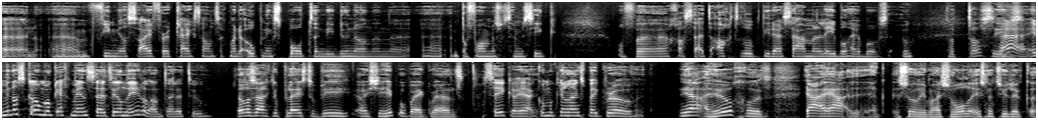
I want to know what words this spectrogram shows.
een ehm, female cypher krijgt dan zeg maar de openingsspot en die doen dan een, eh, eh, een performance met hun muziek. Of eh, gasten uit de achterhoek die daar samen een label hebben of zo. Fantastisch. Ja, inmiddels komen ook echt mensen uit heel Nederland daar naartoe. Dat is eigenlijk de place to be als je hip-hop act bent. Zeker, ja. Kom ik in langs bij Grow. Ja, heel goed. Ja, ja, sorry, maar Zwolle is natuurlijk eh,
